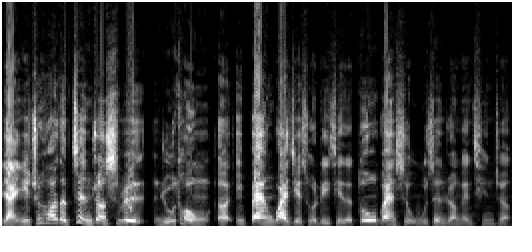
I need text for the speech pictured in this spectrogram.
染疫之后的症状是不是如同呃一般外界所理解的，多半是无症状跟轻症？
